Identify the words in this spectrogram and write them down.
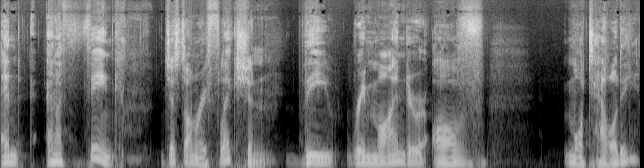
And and I think just on reflection, the reminder of mortality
